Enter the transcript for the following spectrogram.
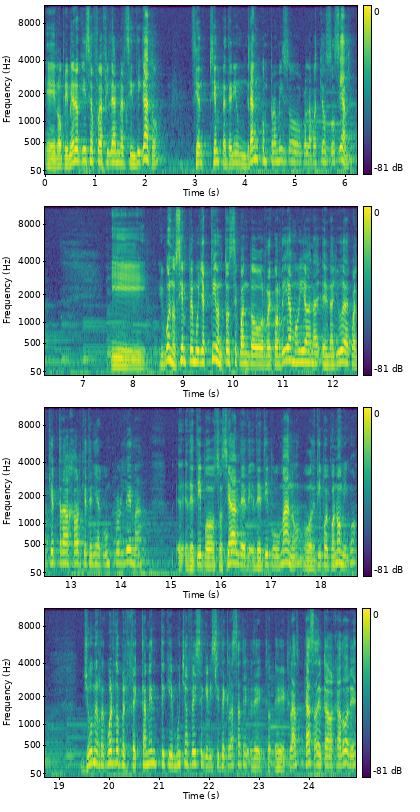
eh, lo primero que hice fue afiliarme al sindicato, siempre tenía un gran compromiso con la cuestión social. Y, bueno, siempre muy activo, entonces cuando recorríamos iba en, ayuda de cualquier trabajador que tenía algún problema eh, de, tipo social, de, tipo humano o de tipo económico. Yo me recuerdo perfectamente que muchas veces que visité casas eh, casas de trabajadores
